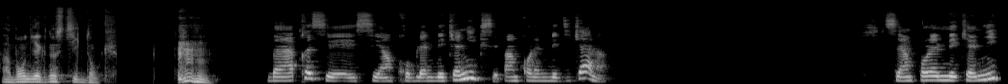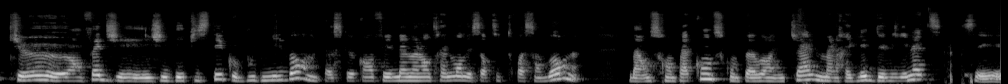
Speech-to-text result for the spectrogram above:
Un bon diagnostic, donc. ben après, c'est, un problème mécanique, c'est pas un problème médical. C'est un problème mécanique que, euh, en fait, j'ai, j'ai dépisté qu'au bout de 1000 bornes, parce que quand on fait même à l'entraînement des sorties de 300 bornes, ben on se rend pas compte qu'on peut avoir une cale mal réglée de 2 mm. C'est,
